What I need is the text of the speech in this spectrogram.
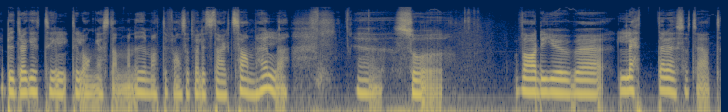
bidragit till, till ångesten. Men i och med att det fanns ett väldigt starkt samhälle eh, så var det ju eh, lättare så att säga att,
